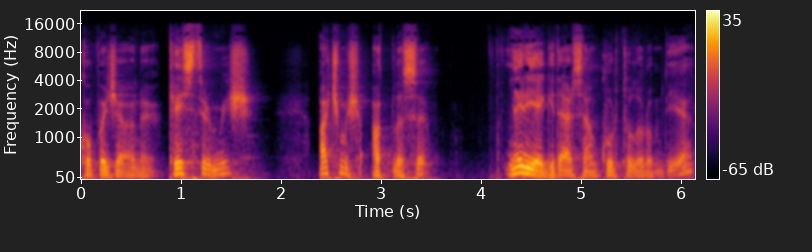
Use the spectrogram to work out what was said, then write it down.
kopacağını kestirmiş, açmış atlası, nereye gidersem kurtulurum diye.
